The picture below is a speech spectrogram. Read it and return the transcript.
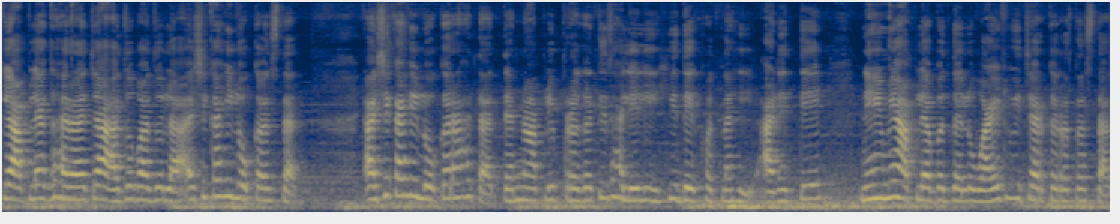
की आपल्या घराच्या आजूबाजूला अशी काही लोक असतात. अशी काही लोक राहतात त्यांना आपली प्रगती झालेली ही देखवत नाही. आणि ते नेहमी आपल्याबद्दल वाईट विचार करत असतात.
